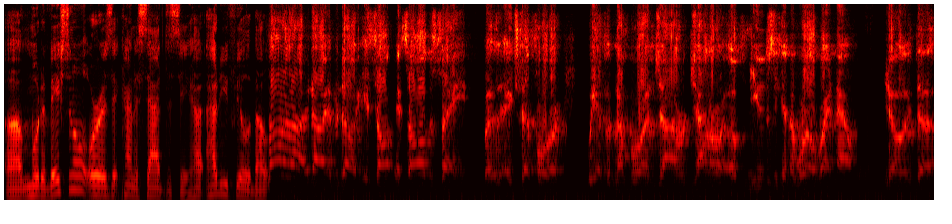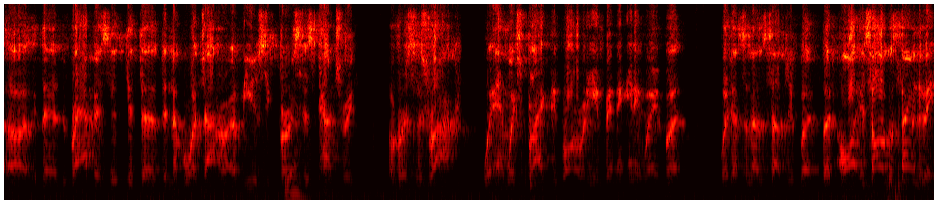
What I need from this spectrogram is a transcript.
uh, motivational or is it kind of sad to see? How, how do you feel about? No, no, no, no, no. It's all it's all the same, but except for we have the number one genre genre of music in the world right now. You know, the uh, the, the rap is the, the the number one genre of music versus country or versus rock, and which black people already invented anyway. But well, that's another subject. But but all it's all the same to me.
